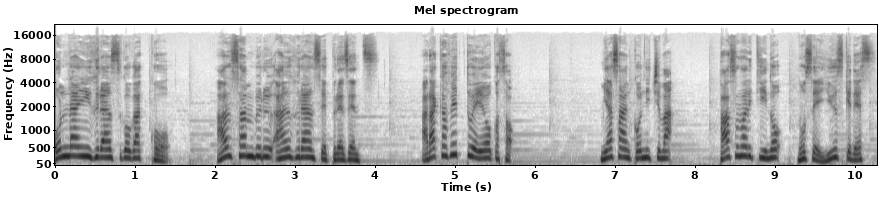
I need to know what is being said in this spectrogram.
オンラインフランス語学校アンサンブル・アン・フランセプレゼンツアラカフェットへようこそ。皆さんこんにちは。パーソナリティの野瀬祐介です。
